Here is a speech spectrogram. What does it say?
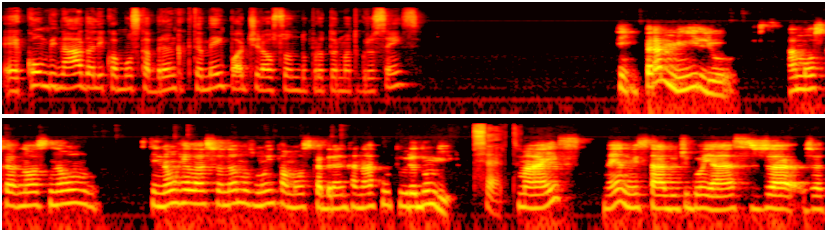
é, combinado ali com a mosca branca, que também pode tirar o sono do produtor mato-grossense? Sim, para milho, a mosca, nós não, assim, não relacionamos muito a mosca branca na cultura do milho. Certo. Mas, né, no estado de Goiás já, já já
